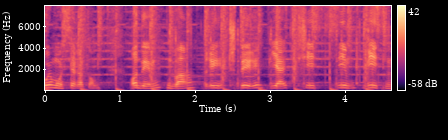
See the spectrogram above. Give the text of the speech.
рахуємо усі разом. Один, два, три, чотири, п'ять, шість, сім, вісім,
